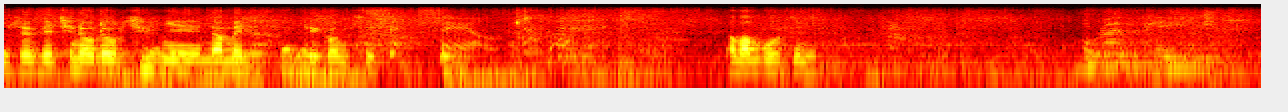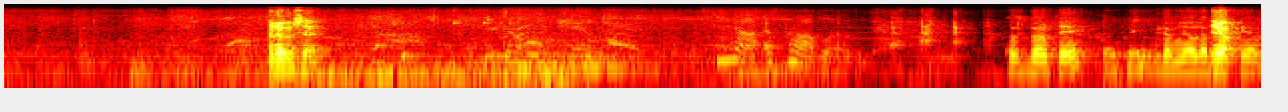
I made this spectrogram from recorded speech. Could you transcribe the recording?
Že většinou jdou všichni na mid ke konci. A mám. Rampage. Dobře. Double kill. Not a problem. To jsi byl ty? Kdo měl double kill?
